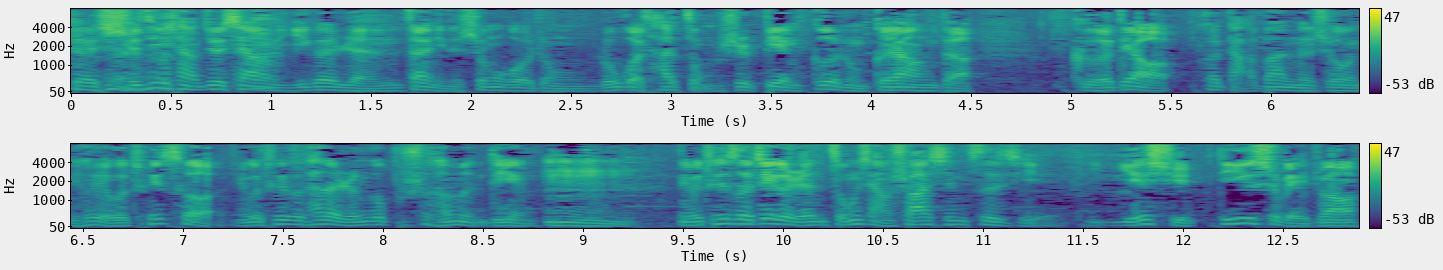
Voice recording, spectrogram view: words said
对，实际上就像一个人在你的生活中，如果他总是变各种各样的格调和打扮的时候，你会有个推测，你会推测他的人格不是很稳定。嗯，你会推测这个人总想刷新自己，也许第一个是伪装，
